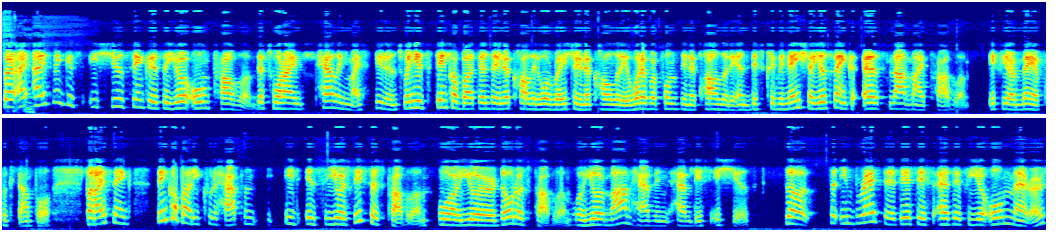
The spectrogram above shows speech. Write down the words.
But I, I think it's, you should think it's your own problem. That's what I'm telling my students. When you think about gender inequality or racial inequality, whatever forms of inequality and discrimination, you think it's not my problem. If you're a mayor, for example. But I think think about it could happen. It is your sister's problem or your daughter's problem or your mom having have these issues. So to embrace it, this is as if your own matters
